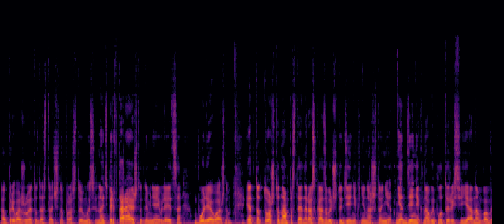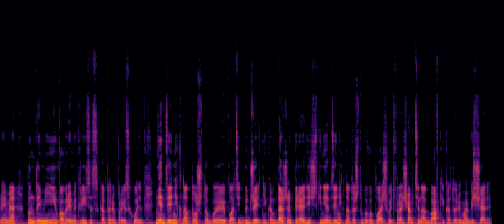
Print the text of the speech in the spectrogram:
э, привожу эту достаточно простую мысль. Ну и теперь вторая, что для меня является более важным. Это то, что нам постоянно рассказывают рассказывают, что денег ни на что нет. Нет денег на выплаты россиянам во время пандемии, во время кризиса, который происходит. Нет денег на то, чтобы платить бюджетникам. Даже периодически нет денег на то, чтобы выплачивать врачам те надбавки, которые мы обещали.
